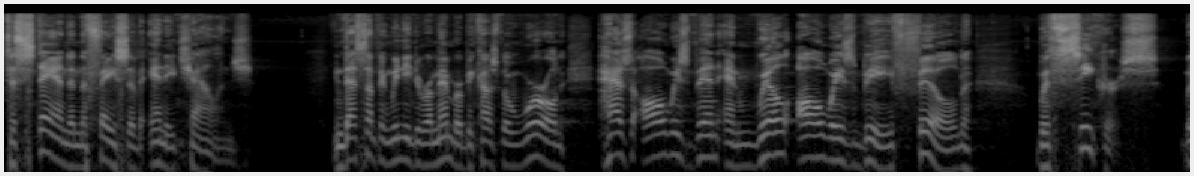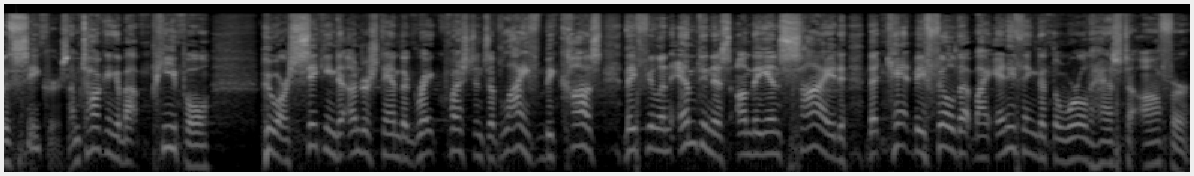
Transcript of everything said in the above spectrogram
to stand in the face of any challenge. And that's something we need to remember because the world has always been and will always be filled with seekers. With seekers. I'm talking about people who are seeking to understand the great questions of life because they feel an emptiness on the inside that can't be filled up by anything that the world has to offer.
